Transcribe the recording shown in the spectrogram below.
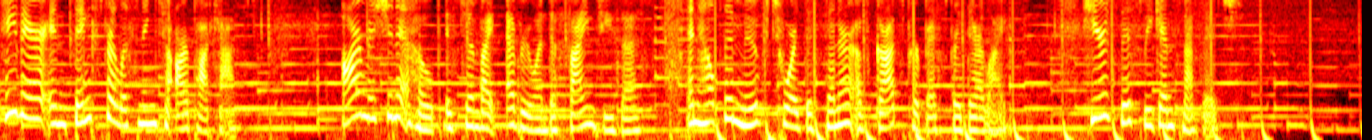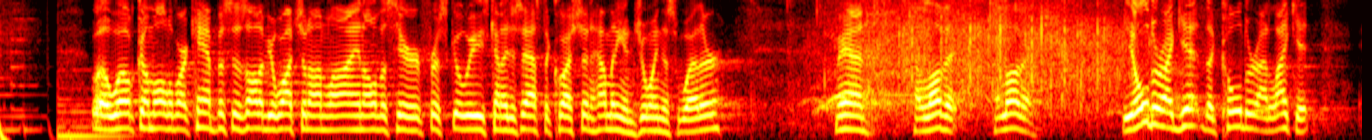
Hey there, and thanks for listening to our podcast. Our mission at Hope is to invite everyone to find Jesus and help them move toward the center of God's purpose for their life. Here's this weekend's message. Well, welcome all of our campuses, all of you watching online, all of us here at Frisco East. Can I just ask the question how many enjoying this weather? Man, I love it. I love it. The older I get, the colder I like it.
